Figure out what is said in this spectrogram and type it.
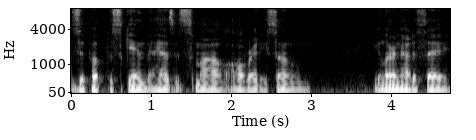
zip up the skin that has its smile already sewn. You learn how to say,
